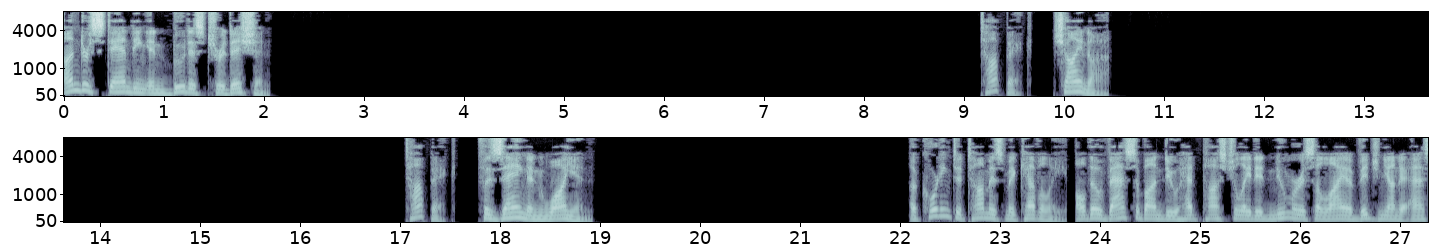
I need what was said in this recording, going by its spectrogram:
Understanding in Buddhist tradition. China. Fazang and Huayan According to Thomas McEvilley, although Vasubandhu had postulated numerous alaya vijñana s,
